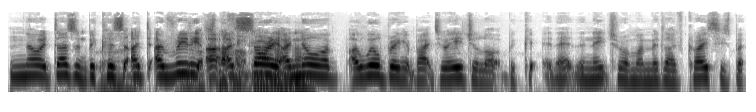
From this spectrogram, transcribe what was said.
No, it doesn't because Right. I, I really, I, I sorry, No, no, I know I, I will bring it back to age a lot because the, the nature of my midlife crisis, but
